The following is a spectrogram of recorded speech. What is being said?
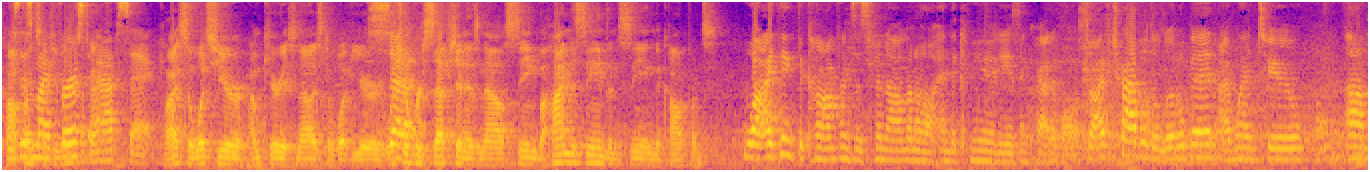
conference? This is my first okay. AppSec. All right. So what's your? I'm curious now as to what your so, what your perception is now, seeing behind the scenes and seeing the conference. Well, I think the conference is phenomenal and the community is incredible. So I've traveled a little bit. I went to um,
